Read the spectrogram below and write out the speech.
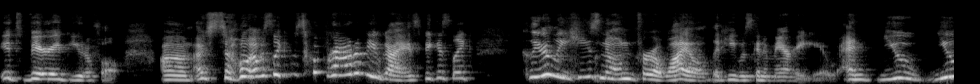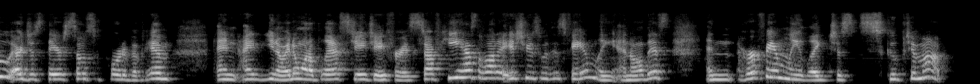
it's very beautiful. Um, I was so I was like I'm so proud of you guys because like clearly he's known for a while that he was going to marry you and you you are just there so supportive of him. And i you know i don't want to blast jj for his stuff. He has a lot of issues with his family and all this and her family like just scooped him up.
